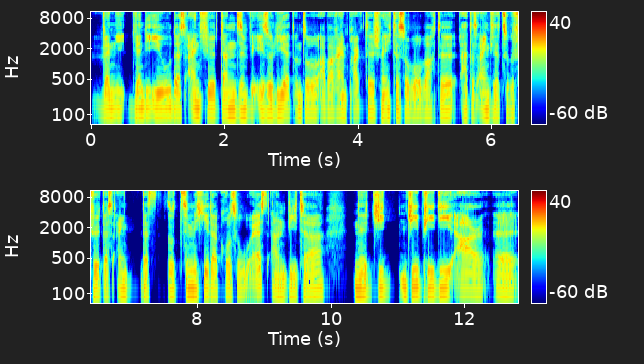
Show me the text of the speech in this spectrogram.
wenn, wenn die EU das einführt, dann sind wir isoliert und so. Aber rein praktisch, wenn ich das so beobachte, hat das eigentlich dazu geführt, dass, ein, dass so ziemlich jeder große US-Anbieter eine G GPDR äh,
